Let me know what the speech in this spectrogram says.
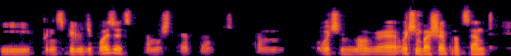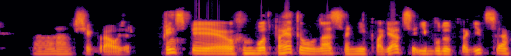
И, в принципе, люди пользуются, потому что это там, очень много, очень большой процент всех браузеров. В принципе, вот поэтому у нас они плодятся и будут плодиться,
